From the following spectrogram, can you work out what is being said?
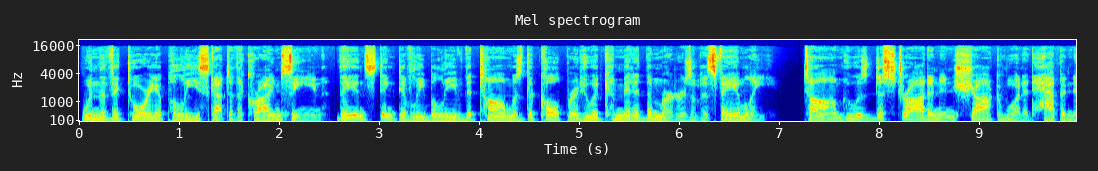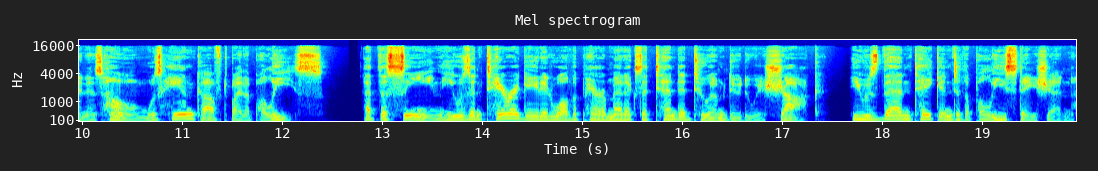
When the Victoria police got to the crime scene, they instinctively believed that Tom was the culprit who had committed the murders of his family. Tom, who was distraught and in shock of what had happened in his home, was handcuffed by the police. At the scene, he was interrogated while the paramedics attended to him due to his shock. He was then taken to the police station.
